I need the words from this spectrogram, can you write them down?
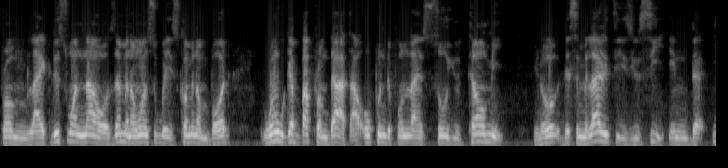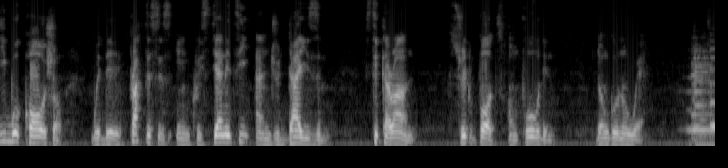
from like this one now. Zemina Wansube is coming on board. When we get back from that, I'll open the phone line so you tell me, you know, the similarities you see in the Igbo culture with the practices in Christianity and Judaism. Stick around. Street Reports unfolding. Don't go nowhere. Thank you.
